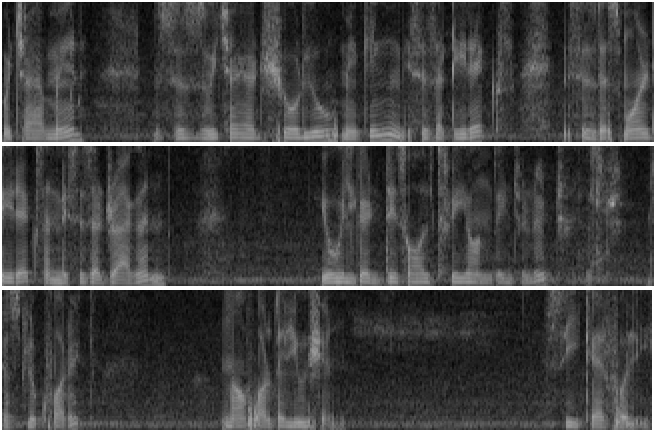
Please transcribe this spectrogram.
which I have made this is which I had showed you making. This is a T-Rex. This is the small T-Rex and this is a dragon. You will get this all three on the internet. Just just look for it. Now for the illusion. See carefully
